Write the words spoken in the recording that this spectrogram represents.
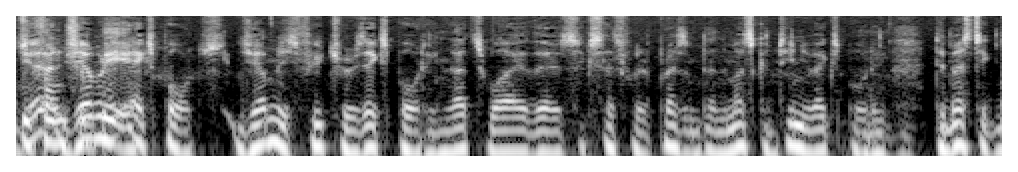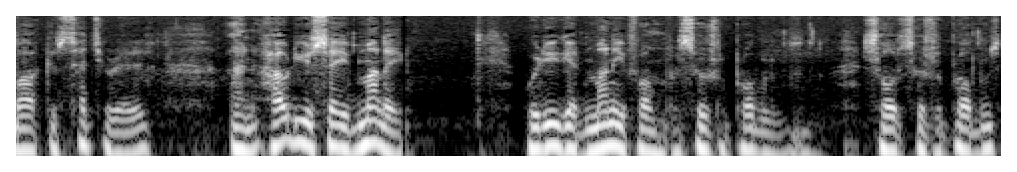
defence should Germany be. exports. Germany's future is exporting. That's why they're successful at present, and they must continue exporting. Mm-hmm. Domestic market is saturated. And how do you save money? Where do you get money from for social problems, solve social problems?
